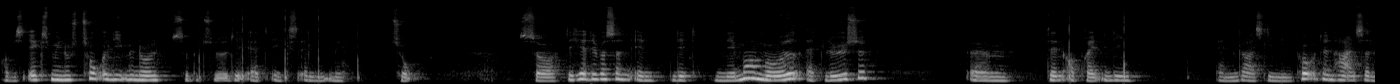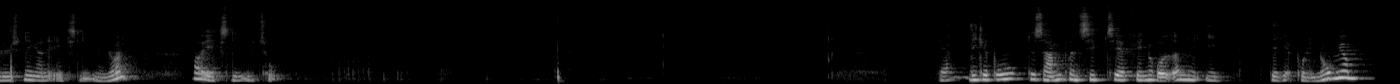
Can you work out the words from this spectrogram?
Og hvis x minus 2 er lige med 0, så betyder det, at x er lige med 2. Så det her det var sådan en lidt nemmere måde at løse øhm, den oprindelige andengradsligning på. Den har altså løsningerne x lige med 0 og x lige med 2. Ja, vi kan bruge det samme princip til at finde rødderne i det her polynomium.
